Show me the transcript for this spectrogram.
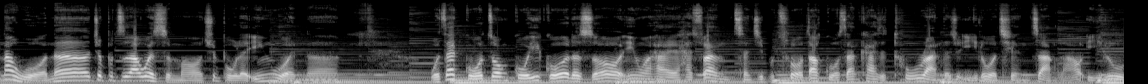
那我呢，就不知道为什么去补了英文呢？我在国中国一国二的时候，英文还还算成绩不错，到国三开始突然的就一落千丈，然后一路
